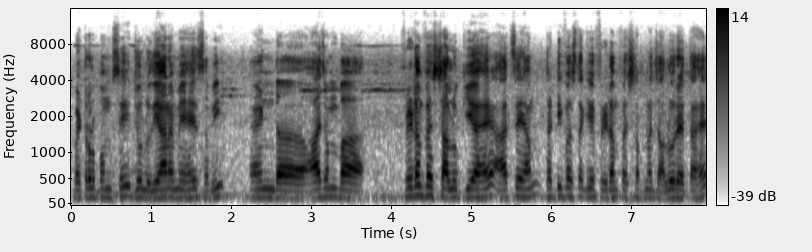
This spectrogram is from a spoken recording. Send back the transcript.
petrol pump से जो लुधियाना में है सभी एंड आज हम फ्रीडम फेस्ट चालू किया है आज से हम थर्टी फर्स्ट तक ये फ्रीडम फेस्ट अपना चालू रहता है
